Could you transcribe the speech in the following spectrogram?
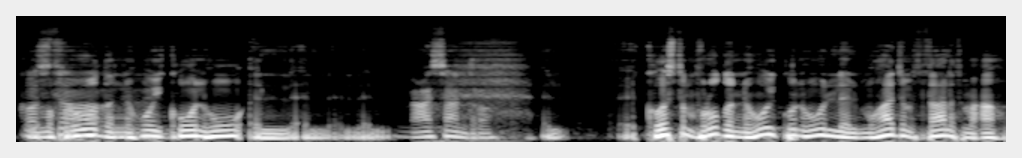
كوستا المفروض إنه هو يكون هو ال ال ال مع ساندرو كوستا المفروض إنه هو يكون هو المهاجم الثالث معاهم.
